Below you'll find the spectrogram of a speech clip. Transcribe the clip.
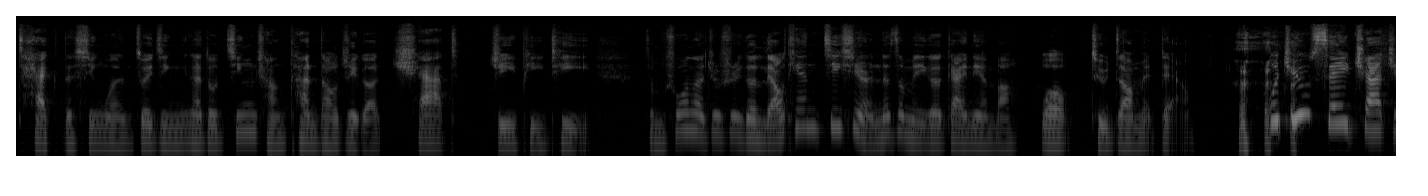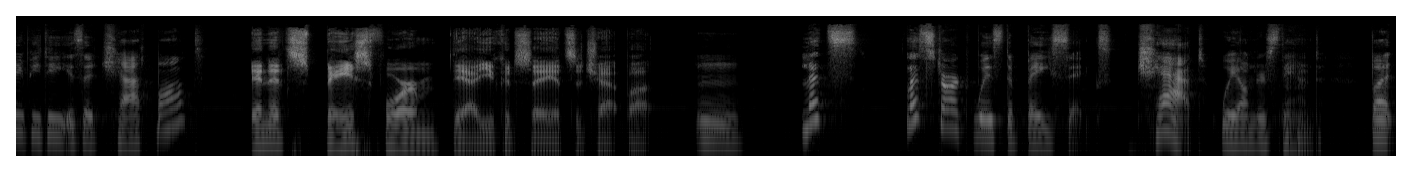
tech 的新闻，最近应该都经常看到这个 Chat GPT。 怎么说呢？就是一个聊天机器人的这么一个概念吧。Well, to dumb it down, would you say Chat GPT is a chatbot? In its base form, yeah, you could say it's a chatbot. Let's let's start with the basics. Chat, we understand, but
